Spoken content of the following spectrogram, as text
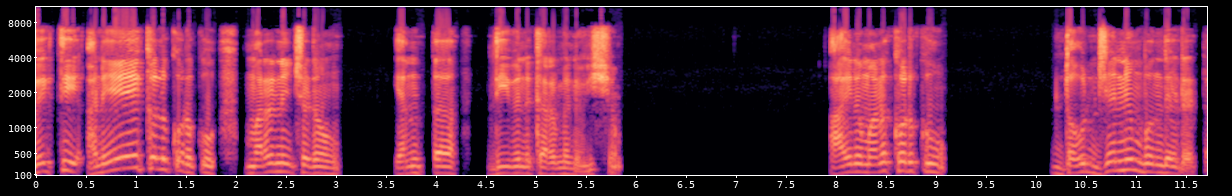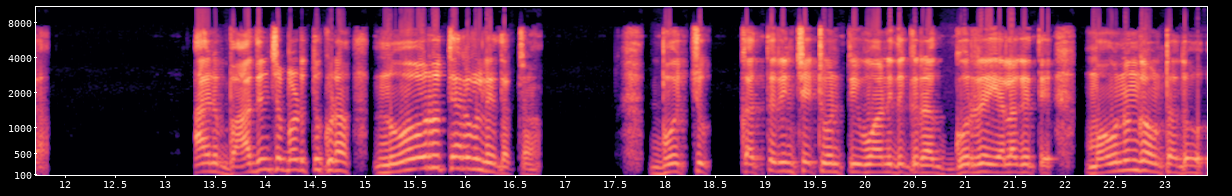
వ్యక్తి అనేకల కొరకు మరణించడం ఎంత దీవెనకరమైన విషయం. ఆయన మన కొరకు దౌర్జన్యం పొందాడట. ఆయన బాధించబడుతూ కూడా నోరు తెరవలేదట. బొచ్చు కత్తిరించేటువంటి వాని దగ్గర గొర్రె ఎలాగైతే మౌనంగా ఉంటుందో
